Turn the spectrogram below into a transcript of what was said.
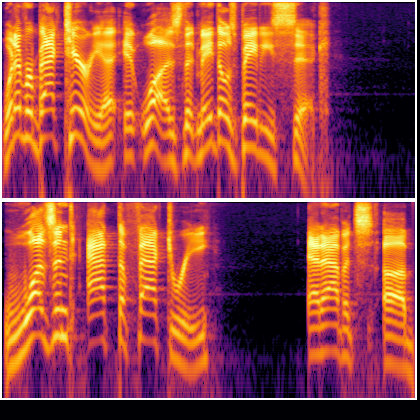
Whatever bacteria it was that made those babies sick wasn't at the factory at Abbott's uh,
